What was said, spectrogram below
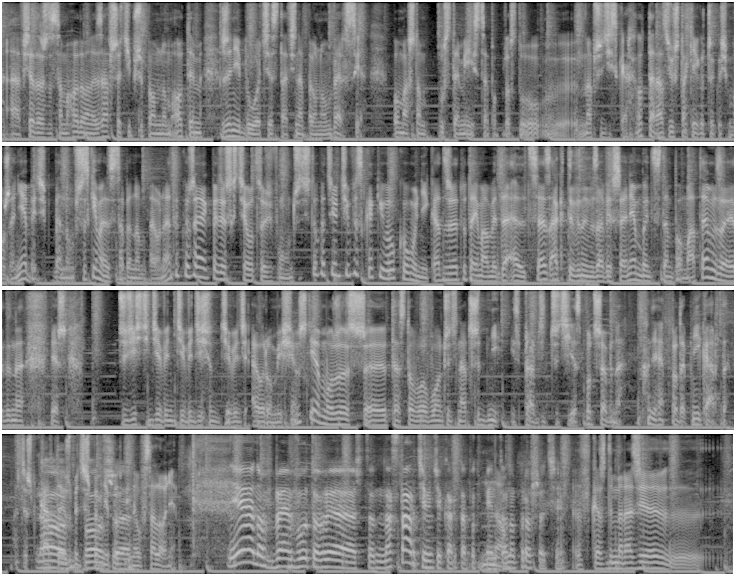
e, wsiadasz do samochodu, one zawsze ci przypomną o tym, że nie było cię stać na pełną wersję, bo masz tam puste miejsca po prostu e, na przyciskach. No teraz już takiego czegoś może nie być. Będą wszystkie miejsca będą pełne, tylko że jak będziesz chciał coś włączyć, to będzie ci wyskakiwał komunikat, że tutaj mamy DLC z aktywnym zawieszeniem bądź z tempomatem za jedyne, wiesz, 39,99 euro miesięcznie możesz e, testowo włączyć na 3 dni i sprawdzić, czy ci jest potrzebne. No nie, podepnij kartę. Chociaż no, kartę już będziesz Boże. pewnie podpinał w salonie. Nie, no w BMW to wiesz, to na starcie będzie karta podpięta, no, no proszę cię. W każdym razie...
